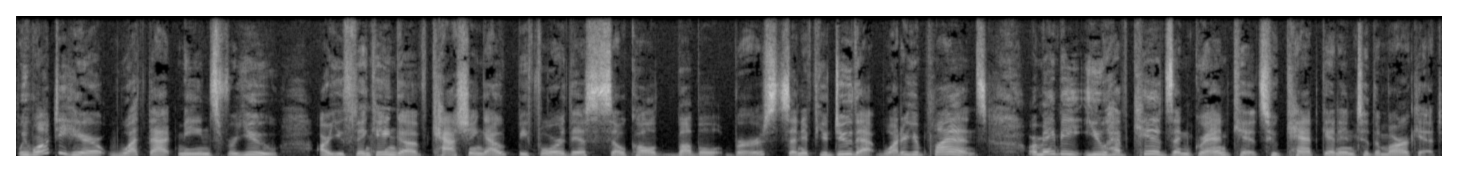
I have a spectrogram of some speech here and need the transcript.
We want to hear what that means for you. Are you thinking of cashing out before this so called bubble bursts? And if you do that, what are your plans? Or maybe you have kids and grandkids who can't get into the market.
